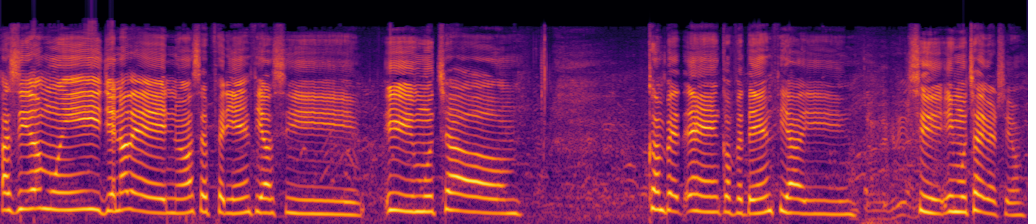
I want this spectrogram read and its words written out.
Ha sido muy lleno de nuevas experiencias y, y mucha eh, competencia y, sí, y mucha diversión.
